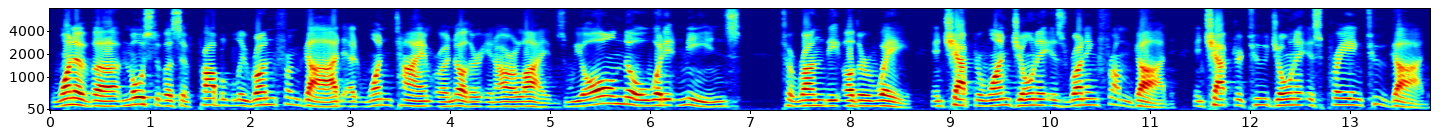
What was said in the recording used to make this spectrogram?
One of uh, most of us have probably run from God at one time or another in our lives. We all know what it means to run the other way. In chapter 1, Jonah is running from God. In chapter 2, Jonah is praying to God.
